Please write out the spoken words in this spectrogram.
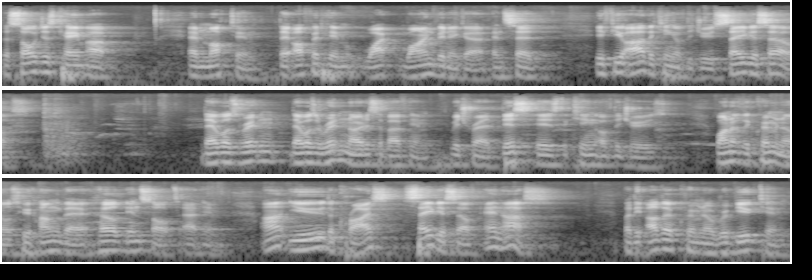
The soldiers came up and mocked him. They offered him wine vinegar and said, If you are the king of the Jews, save yourselves. There was, written, there was a written notice above him, which read, This is the king of the Jews. One of the criminals who hung there hurled insults at him. Aren't you the Christ? Save yourself and us. But the other criminal rebuked him.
